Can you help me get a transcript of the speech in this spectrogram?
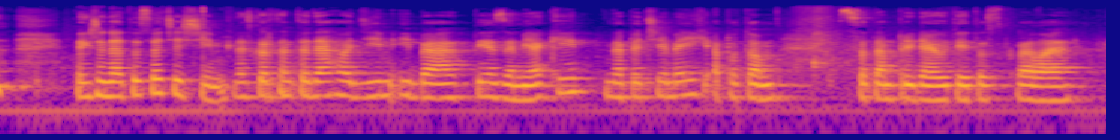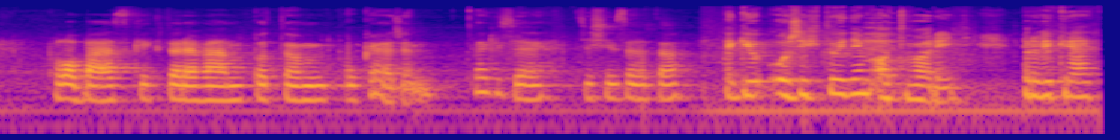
Takže na to sa teším. Neskôr tam teda hodím iba tie zemiaky, napečieme ich a potom sa tam pridajú tieto skvelé klobásky, ktoré vám potom ukážem. Takže teším sa na to. Tak ju, už ich tu idem otvoriť. Prvýkrát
